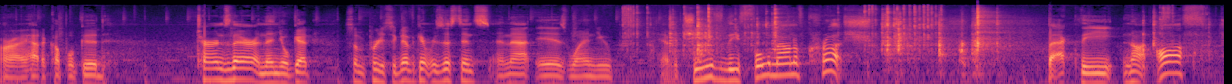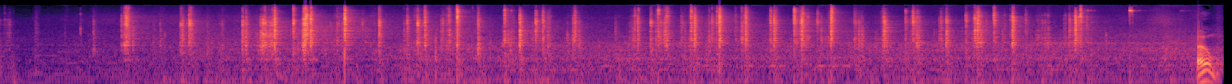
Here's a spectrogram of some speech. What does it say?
right, I had a couple good turns there and then you'll get some pretty significant resistance and that is when you have achieved the full amount of crush. Back the nut off. Boom,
